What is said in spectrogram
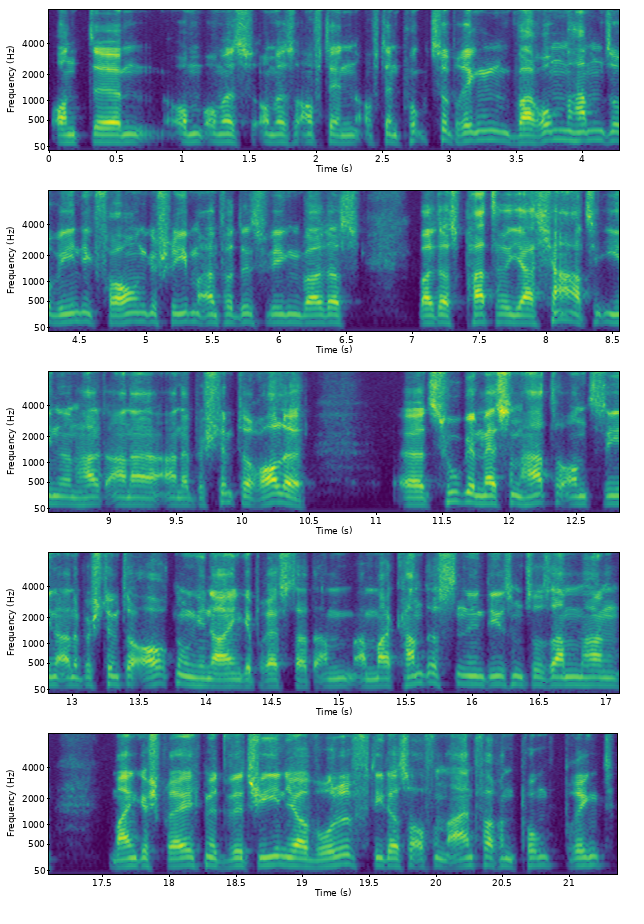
Und ähm, um, um, es, um es auf den, auf den Punkt zu bringen, warum haben so wenig Frauen geschrieben? Einfach deswegen, weil das, weil das Patriarchat ihnen halt eine, eine bestimmte Rolle äh, zugemessen hat und sie in eine bestimmte Ordnung hineingepresst hat. Am, am markantesten in diesem Zusammenhang mein Gespräch mit Virginia Woolf, die das auf einen einfachen Punkt bringt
